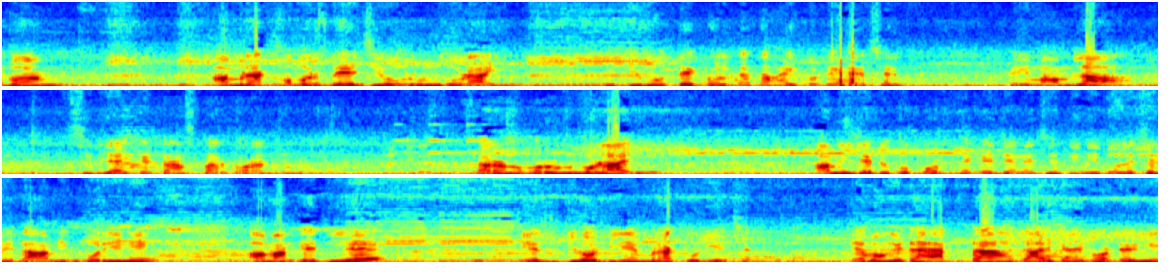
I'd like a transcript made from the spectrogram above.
এবং আমরা খবর পেয়েছি অরুণ গোড়াই, ইতিমধ্যে কলকাতা হাইকোর্টে গেছেন। এই মামলা সিবিআইকে ট্রান্সফার করার জন্য। কারণ অরুণ গোড়াই, আমি যেটুকু কোর্ট থেকে জেনেছি, তিনি বলেছেন এটা আমি করিনি, আমাকে দিয়ে এসডিও ডিএমরা করিয়েছেন। এবং এটা একটা জায়গায় ঘটেনি,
